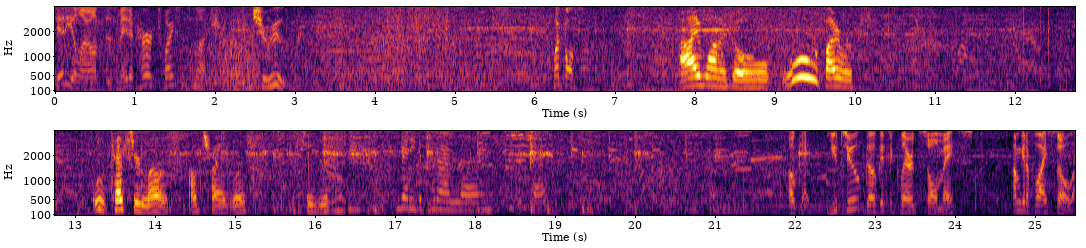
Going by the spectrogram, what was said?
kitty allowances made it hurt twice as much. True. My fault. I want to go. Woo, fireworks. Ooh, test your love. I'll try this. Let's do this. Ready to put our love to the test? Okay, you two go get declared soulmates. I'm gonna fly solo.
